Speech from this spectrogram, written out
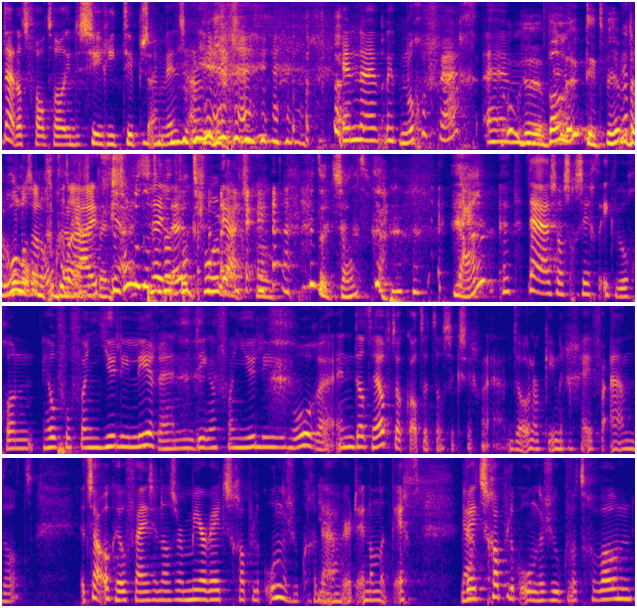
nou dat valt wel in de serie tips en wensen aan. en uh, ik heb nog een vraag. Um, oh, uh, wel leuk dit. We hebben de, de rollen omgedraaid. Zonder dat we dat van tevoren hebben gesproken. Ik vind het interessant. Ja. Ja? nou ja, zoals gezegd, ik wil gewoon heel veel van jullie leren en dingen van jullie horen. En dat helpt ook altijd als ik zeg, nou, donorkinderen geven aan dat. Het zou ook heel fijn zijn als er meer wetenschappelijk onderzoek gedaan werd. En dan ook echt wetenschappelijk onderzoek, wat gewoon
